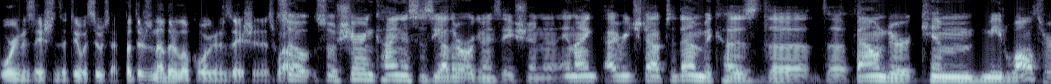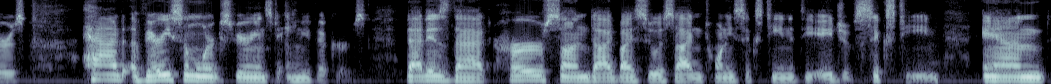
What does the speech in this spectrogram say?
organizations that deal with suicide. But there's another local organization as well. So so sharing kindness is the other organization organization, and I, I reached out to them because the the founder Kim Mead Walters had a very similar experience to Amy Vickers. That is that her son died by suicide in 2016 at the age of 16, and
